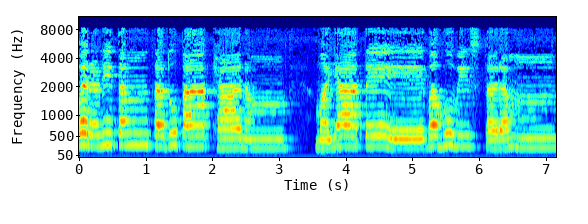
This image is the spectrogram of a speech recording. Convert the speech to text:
वर्णितम् तदुपाख्यानम् मया ते बहुविस्तरम्।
